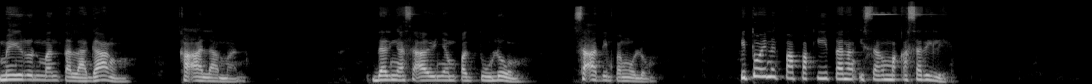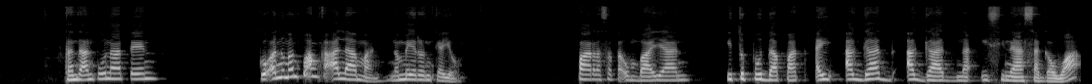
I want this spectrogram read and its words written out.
mayroon man talagang kaalaman. Dahil nga sa ayaw niyang pagtulong sa ating Pangulo. Ito ay nagpapakita ng isang makasarili. Tandaan po natin, kung ano man po ang kaalaman na mayroon kayo para sa taong bayan, ito po dapat ay agad-agad na isinasagawa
